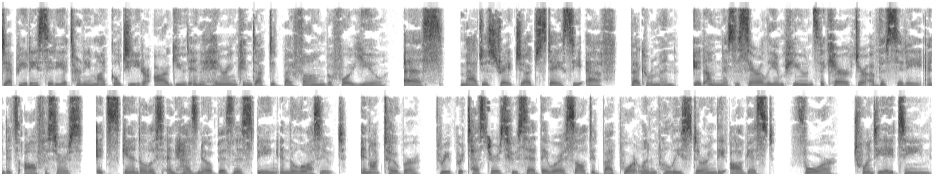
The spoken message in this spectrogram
Deputy City Attorney Michael Jeter argued in a hearing conducted by phone before U.S. Magistrate Judge Stacie F. Beckerman, it unnecessarily impugns the character of the city and its officers. It's scandalous and has no business being in the lawsuit. In October, three protesters who said they were assaulted by Portland police during the August 4, 2018,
